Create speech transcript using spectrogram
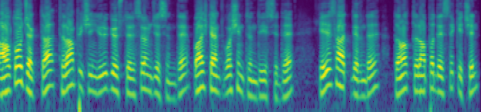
6 Ocak'ta Trump için yürü gösterisi öncesinde başkent Washington DC'de gece saatlerinde Donald Trump'a destek için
